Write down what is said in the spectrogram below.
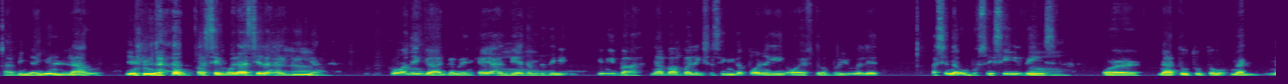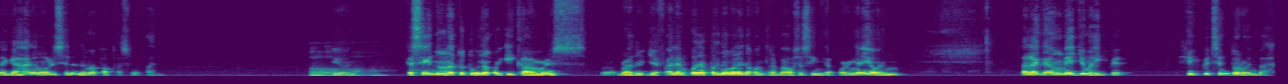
Sabi niya, yun lang. Yun lang. Kasi wala silang idea kung ano yung gagawin. Kaya at the end of the day, yung iba, nababalik sa Singapore, naging OFW ulit kasi naubos na yung savings Oo. or natututo, nag, naghahanap ulit sila na mapapasukan. Oo, Yun. oo. Kasi nung natutunan ko yung e-commerce, Brother Jeff, alam ko na pag nawalan akong trabaho sa Singapore ngayon, talagang medyo mahigpit. Higpit sinturon ba?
